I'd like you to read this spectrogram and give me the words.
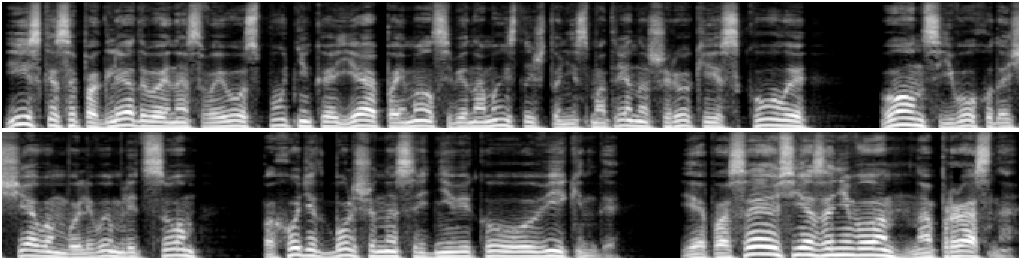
Искоса поглядывая на своего спутника, я поймал себе на мысли, что, несмотря на широкие скулы, он с его худощавым волевым лицом походит больше на средневекового викинга. И опасаюсь я за него напрасно.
